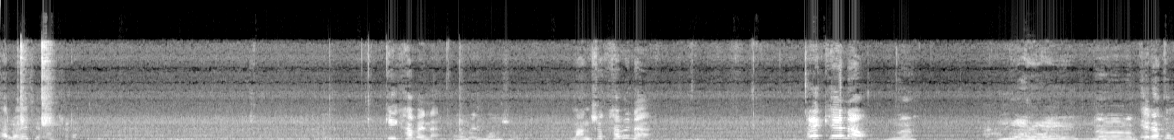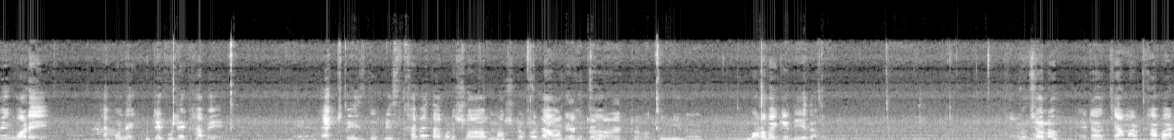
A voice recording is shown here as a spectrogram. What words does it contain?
ভালো হয়েছে মাংসটা? কি খাবে না? অনেক মাংস। মাংস খাবে না? আরে খেয়ে নাও। না। না না না এরকমই করে। এখন এই খুঁটে খুঁটে খাবে। এক পিস দু পিস খাবে তারপরে সব নষ্ট করবে আমাকে একটা না একটা না তুমি না একটা বড় ভাইকে দিয়ে দাও। তো চলো এটা হচ্ছে আমার খাবার।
